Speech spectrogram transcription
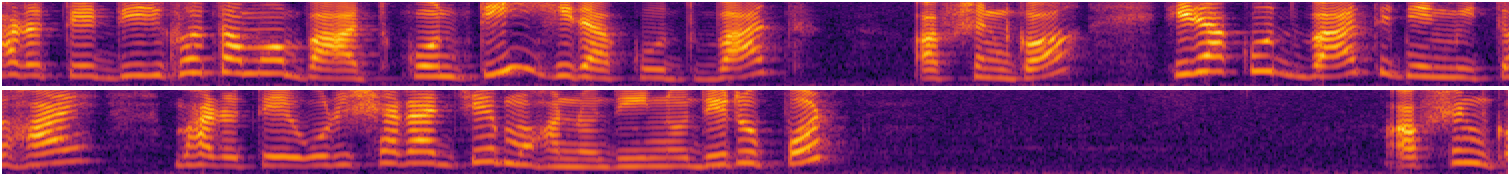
ভারতের দীর্ঘতম বাঁধ কোনটি? হীরাকুদ বাঁধ। অপশন গ, হীরাকুদ বাঁধ নির্মিত হয় ভারতের ওড়িশা রাজ্যে মহানদী নদীর উপর। অপশন গ।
